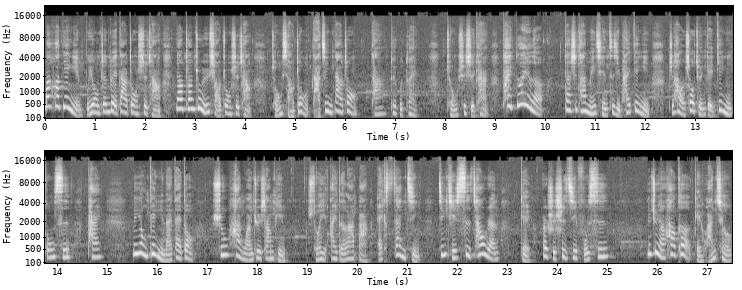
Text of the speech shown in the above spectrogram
漫画电影不用针对大众市场，要专注于小众市场，从小众打进大众。他对不对？从事实看，太对了。但是他没钱自己拍电影，只好授权给电影公司拍，利用电影来带动书和玩具商品。所以，艾德拉把《X 战警》、《惊奇四超人》给二十世纪福斯，《绿巨人浩克》给环球，《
